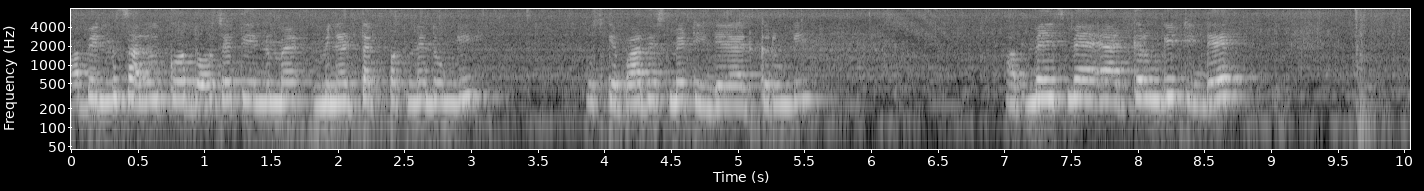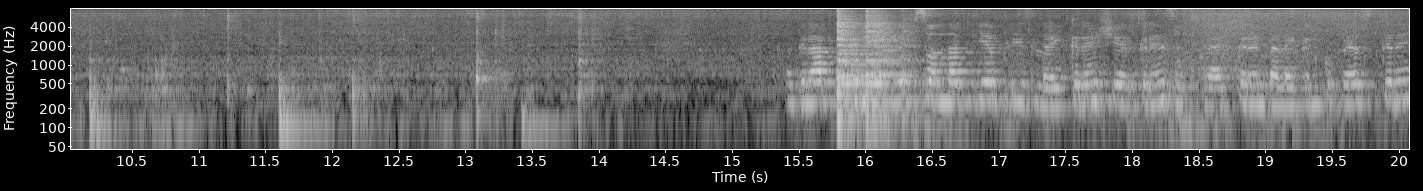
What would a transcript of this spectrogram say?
अब इन मसालों को दो से तीन मिनट तक पकने दूँगी। उसके बाद इसमें टिंडे ऐड करूँगी। अब मैं इसमें ऐड करूँगी टिंडे। अगर आपको वीडियो पसंद आती है प्लीज़ लाइक करें शेयर करें सब्सक्राइब करें बेल आइकन को प्रेस करें।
